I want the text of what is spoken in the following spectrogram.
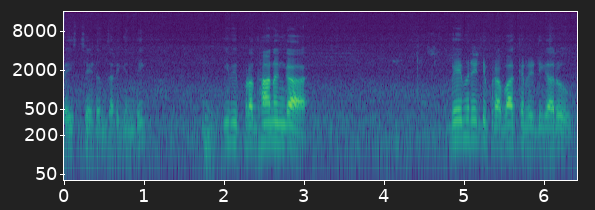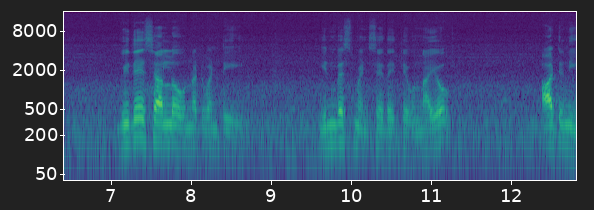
రేజ్ చేయడం జరిగింది. ఇవి ప్రధానంగా వేమిరెడ్డి ప్రభాకర్ రెడ్డి గారు విదేశాల్లో ఉన్నటువంటి ఇన్వెస్ట్మెంట్స్ ఏదైతే ఉన్నాయో వాటిని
